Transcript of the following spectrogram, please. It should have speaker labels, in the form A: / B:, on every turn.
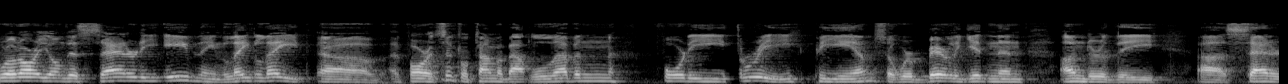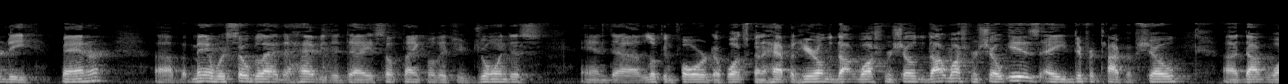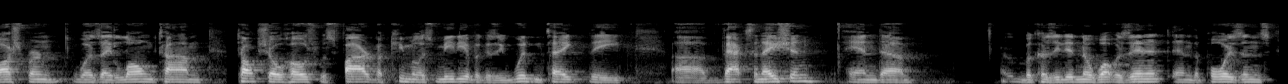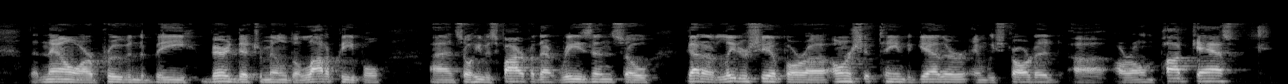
A: World are you on this Saturday evening, late, late, uh, for Central Time, about 11:43 p.m. So we're barely getting in under the uh, Saturday banner. Uh, but man, we're so glad to have you today. So thankful that you've joined us and uh, looking forward to what's going to happen here on the Doc Washburn Show. The Doc Washburn Show is a different type of show. Uh, Doc Washburn was a long time talk show host, was fired by Cumulus Media because he wouldn't take the uh, vaccination and uh, because he didn't know what was in it and the poisons that now are proven to be very detrimental to a lot of people. and so he was fired for that reason. So got a leadership or a ownership team together and we started uh, our own podcast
